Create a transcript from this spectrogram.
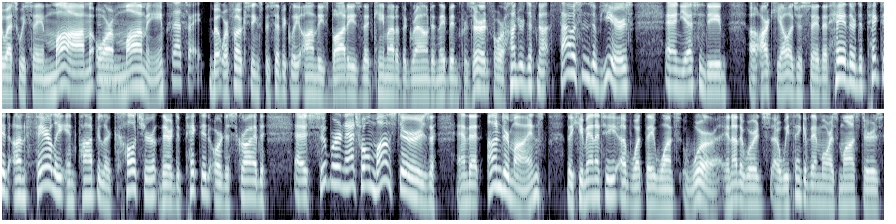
US we say mom or Mm-hmm. mommy. That's right. But we're focusing specifically on these bodies that came out of the ground and they've been preserved for hundreds, if not thousands of years. And yes, indeed, uh, archaeologists say that, hey, they're depicted unfairly in popular culture. They're depicted or described as supernatural monsters, and that undermines the humanity of what they once were. In other words, uh, we think of them more as monsters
